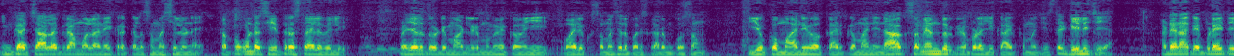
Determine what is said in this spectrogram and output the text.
ఇంకా చాలా గ్రామాల్లో అనేక రకాల సమస్యలు ఉన్నాయి. తప్పకుండా క్షేత్రస్థాయిలో వెళ్ళి ప్రజలతోటి మాట్లాడి మమేకమయ్యి వారి యొక్క సమస్యల పరిష్కారం కోసం ఈ యొక్క మార్నింగ్ వాక్ కార్యక్రమాన్ని నాకు సమయం దొరికినప్పుడు ఈ కార్యక్రమం చేస్తే డైలీ చేయాలి అంటే నాకు ఎప్పుడైతే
